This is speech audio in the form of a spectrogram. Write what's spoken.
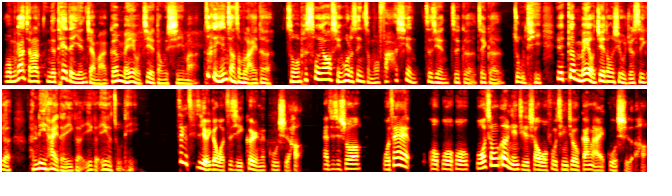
我们刚刚讲到你的 TED 演讲嘛，跟没有借东西嘛，这个演讲怎么来的？怎么受邀请，或者是你怎么发现这件这个这个主题？因为更没有这些东西，我觉得是一个很厉害的一个一个一个主题。这个其实有一个我自己个人的故事哈，那就是说我在我我我国中二年级的时候，我父亲就肝癌过世了哈。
